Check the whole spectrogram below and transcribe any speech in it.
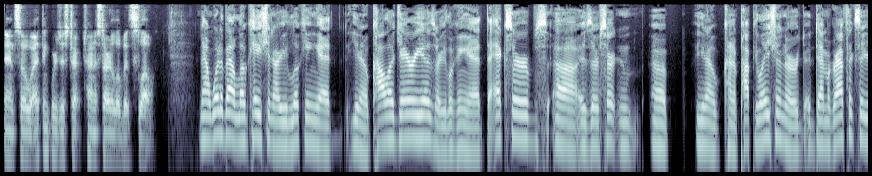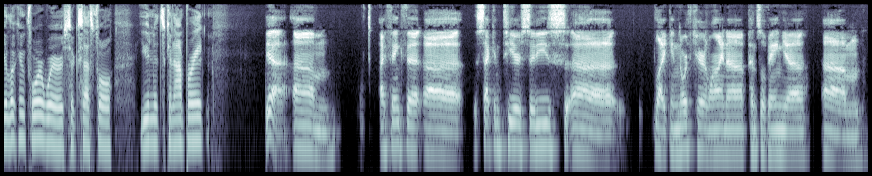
And so i think we're just trying to start a little bit slow now, what about location? Are you looking at you know college areas? Are you looking at the exurbs? Uh, is there certain uh, you know kind of population or demographics that you're looking for where successful units can operate? Yeah, um, I think that uh, second tier cities uh, like in North Carolina, Pennsylvania. Um,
